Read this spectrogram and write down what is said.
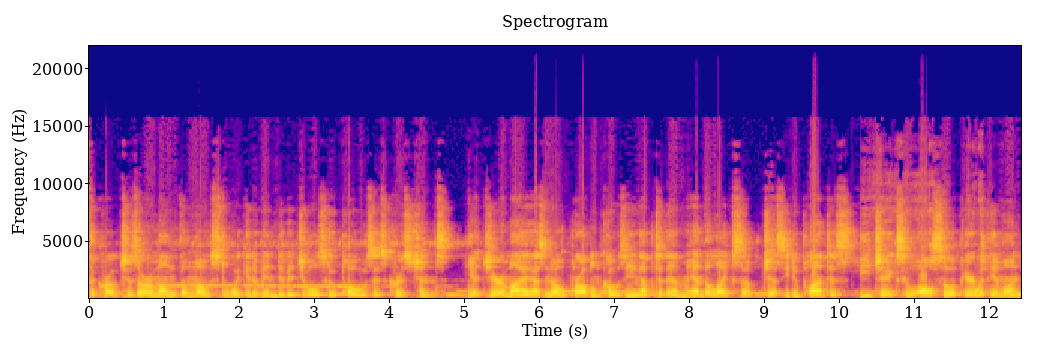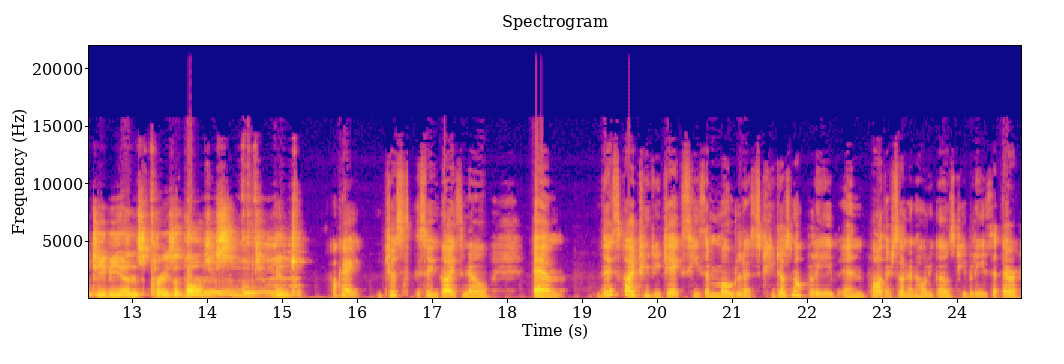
The Crouches are among the most wicked of individuals who pose as Christians, yet Jeremiah has no problem cozying up to them and the likes of Jesse Duplantis, E. Jakes, who also appear with him on TBN's Praise-a-thons. In Okay, just so you guys know, um, this guy T.D. Jakes, he's a modalist. He does not believe in Father, Son, and Holy Ghost. He believes that there are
